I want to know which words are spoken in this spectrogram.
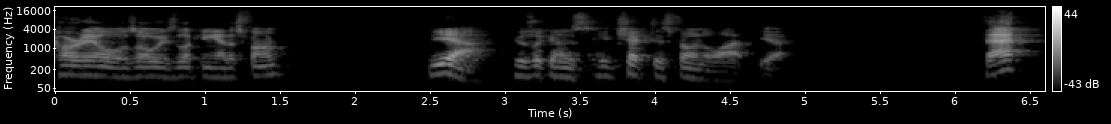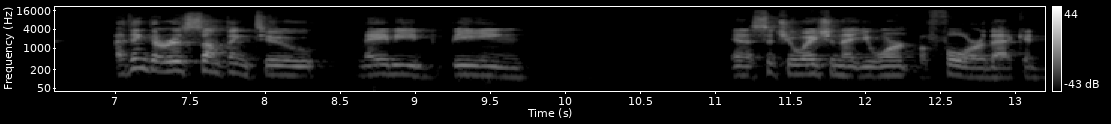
Cardale was always looking at his phone. Yeah, he was looking. At his, he checked his phone a lot. Yeah. That I think there is something to maybe being in a situation that you weren't before that could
